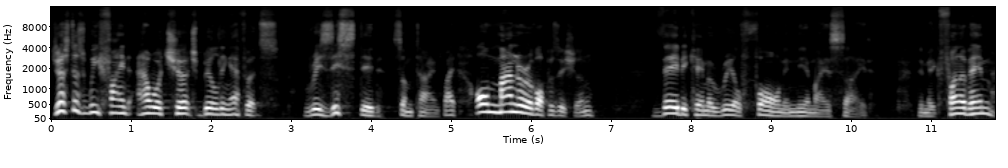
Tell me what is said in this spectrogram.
just as we find our church building efforts resisted sometimes by all manner of opposition, they became a real thorn in Nehemiah's side. They make fun of him,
